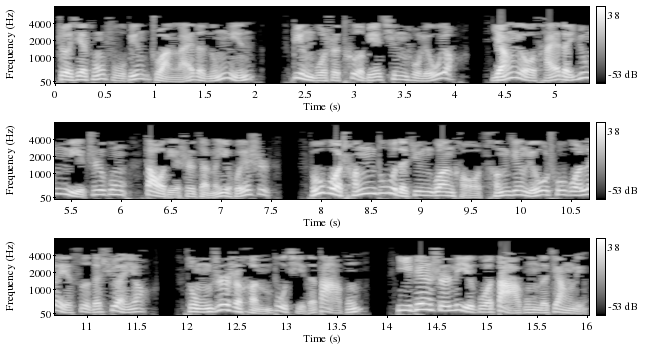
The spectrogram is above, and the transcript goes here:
这些从府兵转来的农民，并不是特别清楚刘耀、杨有才的拥立之功到底是怎么一回事。不过成都的军官口曾经流出过类似的炫耀。”总之是很不起的大功，一边是立过大功的将领，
